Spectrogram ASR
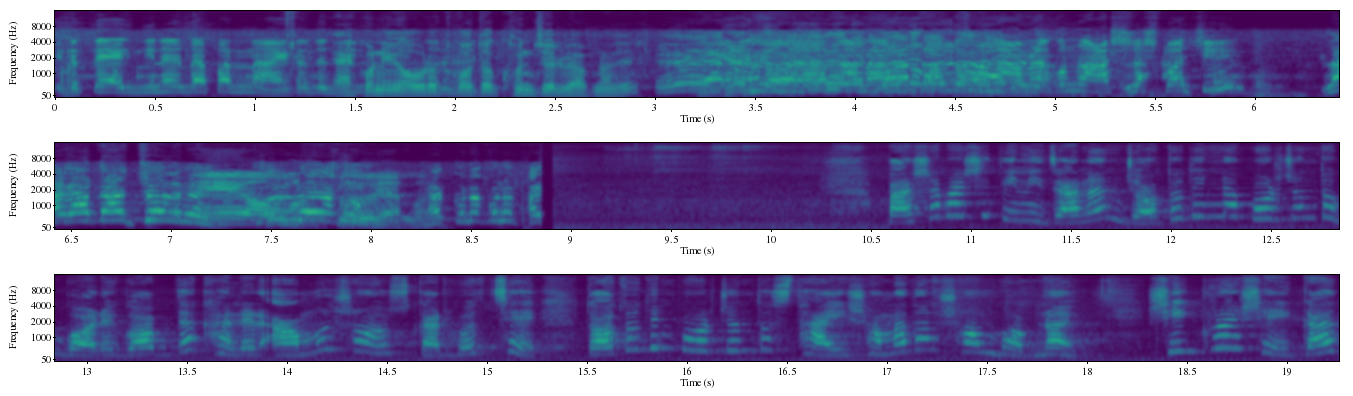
এটা তো একদিনের ব্যাপার না এটা তো এখন এই অবরোধ কতক্ষণ চলবে আপনাদের আমরা- কোনো আশ্বাস পাচ্ছি লাগাতার চলবে চলবে এখন পাশাপাশি তিনি জানান, যতদিন না পর্যন্ত গড়ে গবদা খালের আমূল সংস্কার হচ্ছে, ততদিন পর্যন্ত স্থায়ী সমাধান সম্ভব নয়। শীঘ্রই সেই কাজ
